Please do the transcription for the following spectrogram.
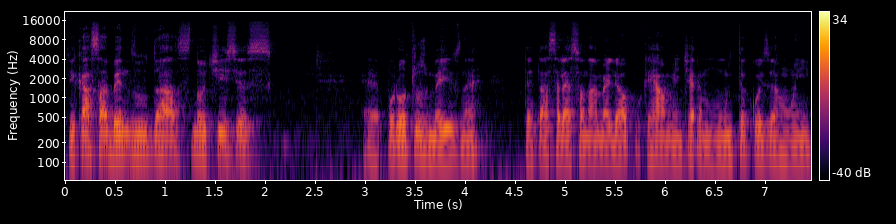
ficar sabendo das notícias é, por outros meios, né? Tentar selecionar melhor, porque realmente era muita coisa ruim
